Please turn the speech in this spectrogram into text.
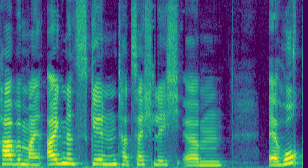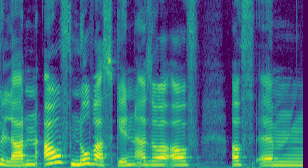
habe meinen eigenen Skin tatsächlich ähm, äh, hochgeladen auf Nova Skin, also auf auf ähm,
